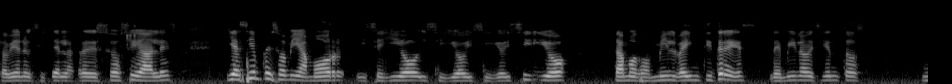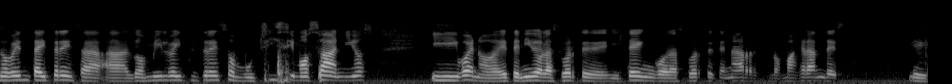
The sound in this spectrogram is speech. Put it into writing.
Todavía no existían las redes sociales. Y así empezó mi amor y siguió y siguió y siguió y siguió. Estamos 2023, de 1993 a, a 2023 son muchísimos años y bueno, he tenido la suerte y tengo la suerte de tener los más grandes eh,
